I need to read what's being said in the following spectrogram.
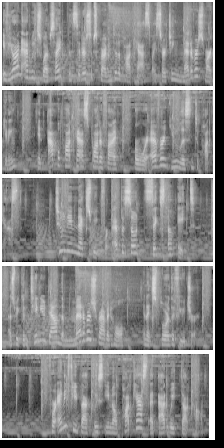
If you're on Adweek's website, consider subscribing to the podcast by searching Metaverse Marketing in Apple Podcasts, Spotify, or wherever you listen to podcasts. Tune in next week for episode 6 of 8 as we continue down the metaverse rabbit hole and explore the future. For any feedback, please email podcast at adweek.com.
